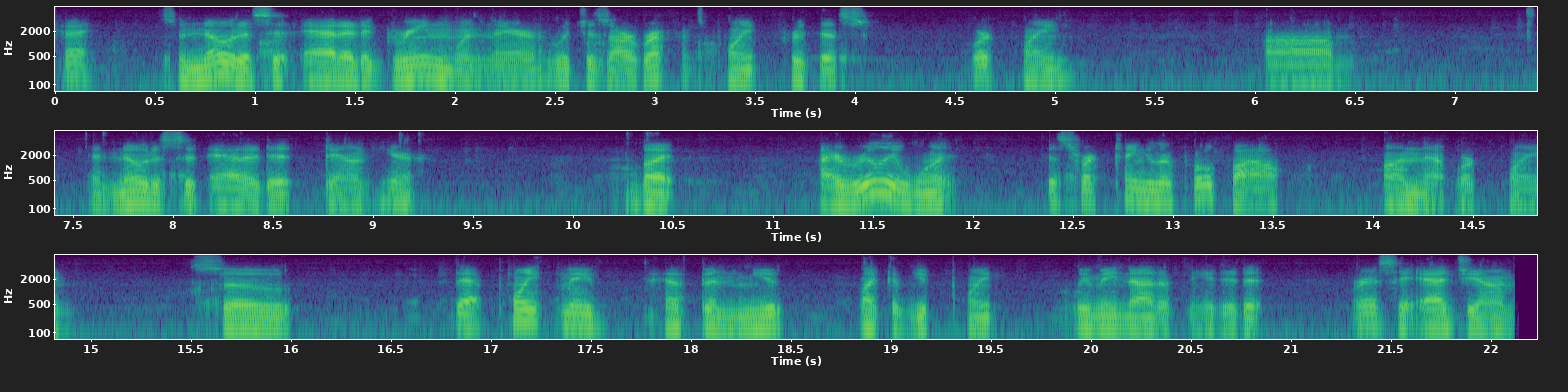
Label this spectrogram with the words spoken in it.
Okay, so notice it added a green one there, which is our reference point for this work plane. Um, and notice it added it down here. But I really want this rectangular profile on that work plane. So that point may have been mute, like a mute point. We may not have needed it. We're going to say add geometry.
